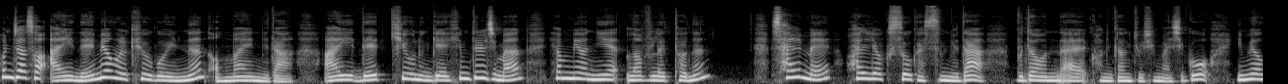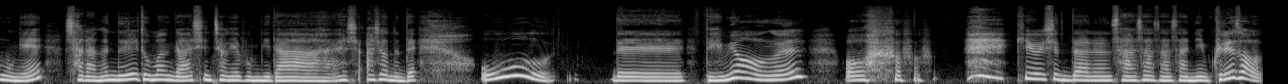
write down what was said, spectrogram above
혼자서 아이 4명을 키우고 있는 엄마입니다. 아이 넷 키우는 게 힘들지만 현미 언니의 러브레터는 삶의 활력소 같습니다. 무더운 날 건강 조심하시고 임영웅의 사랑은 늘 도망가 신청해 봅니다. 하셨는데 오, 네, 네 명을 어 키우신다는 4444님. 그래서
